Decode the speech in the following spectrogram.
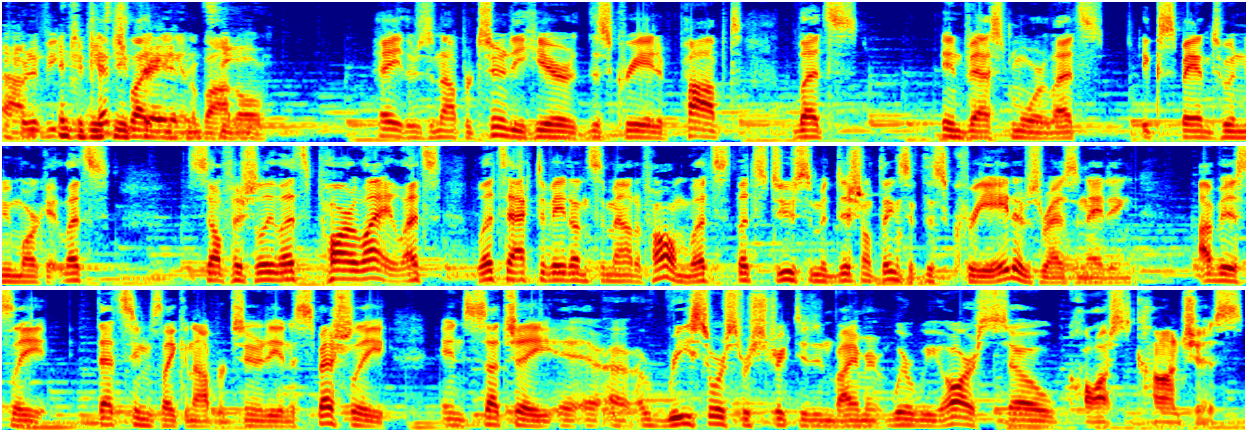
Um, but if you introduce catch lightning in a bottle, see, hey, there's an opportunity here. This creative popped. Let's invest more. Let's expand to a new market. Let's selfishly let's parlay. Let's let's activate on some out of home. Let's let's do some additional things. If this creative's resonating obviously that seems like an opportunity and especially in such a, a, a resource restricted environment where we are so cost conscious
